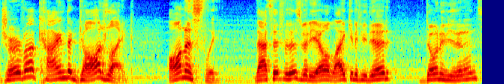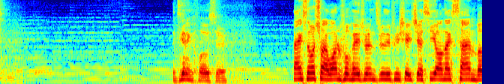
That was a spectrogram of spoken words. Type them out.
Jerva kinda godlike. Honestly. That's it for this video. Like it if you did. Don't if you didn't. It's getting closer. Thanks so much my wonderful patrons. Really appreciate you. See you all next time. Bye.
